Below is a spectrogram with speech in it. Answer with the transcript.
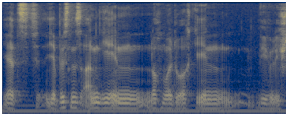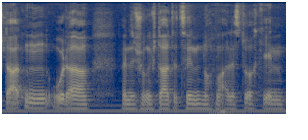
jetzt Ihr Business angehen, nochmal durchgehen, wie will ich starten? Oder wenn Sie schon gestartet sind, nochmal alles durchgehen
